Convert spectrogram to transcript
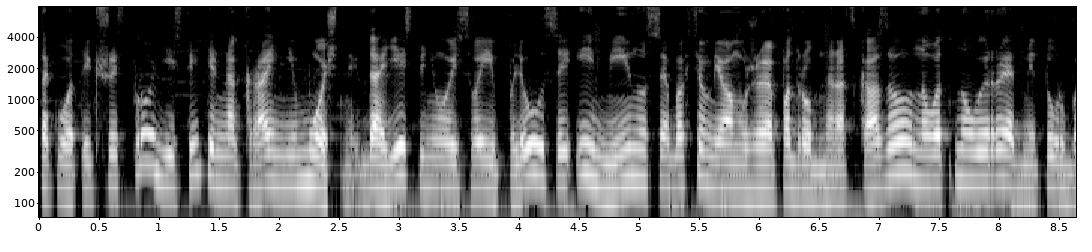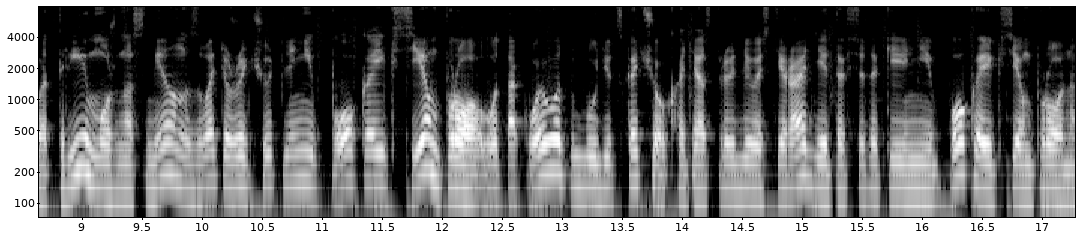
Так вот, X6 Pro действительно крайне мощный. Да, есть у него и свои плюсы, и минусы, обо всем я вам уже подробно рассказывал, но вот новый Redmi Turbo 3 можно смело называть уже чуть ли не Poco X7 Pro. Вот такой вот будет скачок, хотя справедливости ради это все-таки не Poco X7 Pro на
